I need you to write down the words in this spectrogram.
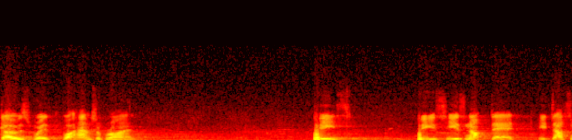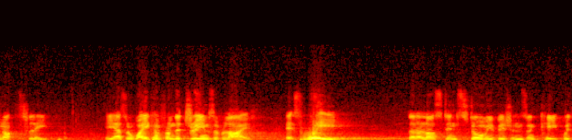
goes with what happened to Brian. Peace peace. He is not dead. He does not sleep. He has awakened from the dreams of life. It's we that are lost in stormy visions and keep with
